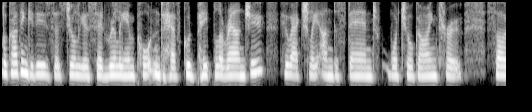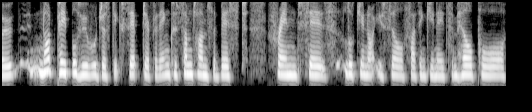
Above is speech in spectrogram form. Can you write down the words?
Look, I think it is, as Julia said, really important to have good people around you who actually understand what you're going through. So, not people who will just accept everything, because sometimes the best friend says, Look, you're not yourself. I think you need some help, or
